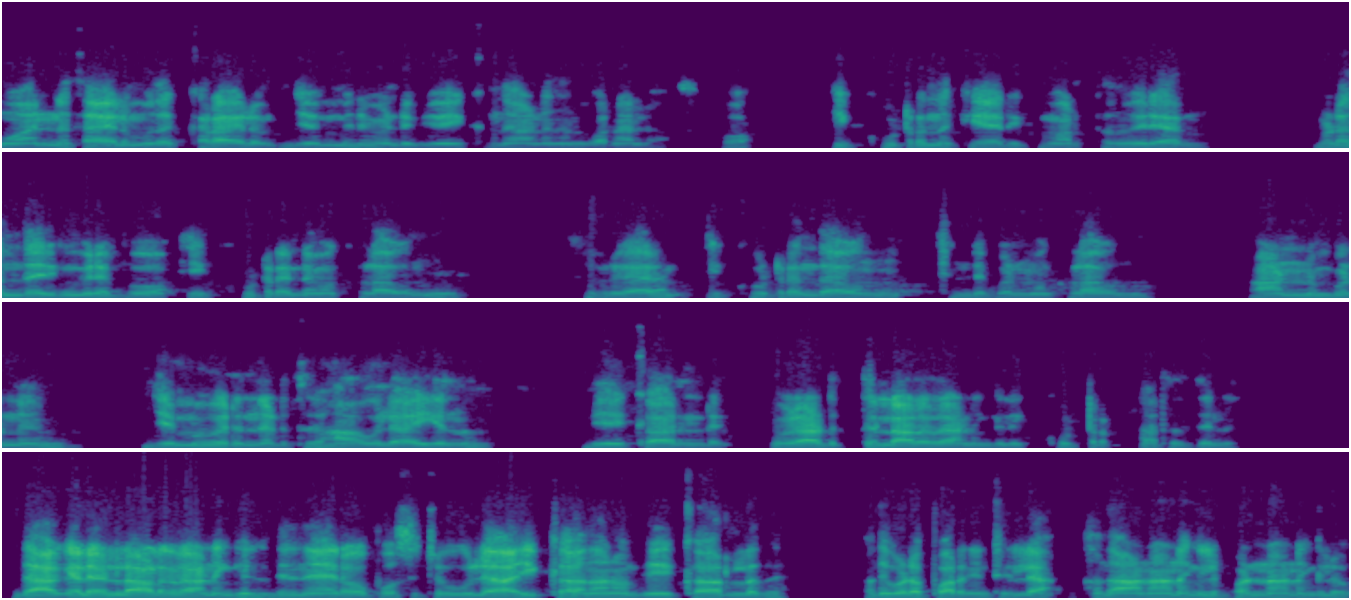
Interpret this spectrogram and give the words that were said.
മുന്നത്തായാലും മുതക്കറായാലും ജമ്മിന് വേണ്ടി ഉപയോഗിക്കുന്നതാണ് എന്ന് പറഞ്ഞല്ലോ. അപ്പോൾ ഇക്കൂട്ടർ എന്നൊക്കെ ആയിരിക്കും അർത്ഥം വരാറുണ്ട്. ഇവിടെ എന്തായിരിക്കും വരപ്പോ ഇക്കൂട്ടർ എന്റെ മക്കളാകുന്നു. പ്രകാരം ഇക്കൂട്ടർ എന്താകുന്നു? എന്റെ പെൺമക്കളാകുന്നു. ആണിനും പെണ്ണിനും ജമ്മു വരുന്നിടത്ത് ഹാവുലായി എന്ന് ഉപയോഗിക്കാറുണ്ട് ഇവിടെ അടുത്തുള്ള ആളുകളാണെങ്കിൽ ഇക്കൂട്ടർ അർത്ഥത്തിന്. ഇത് അകലെയുള്ള ആളുകളാണെങ്കിൽ ഇതിന് നേരെ ഓപ്പോസിറ്റ് ഉലായിക്ക എന്നാണ് ഉപയോഗിക്കാറുള്ളത് അതിവിടെ പറഞ്ഞിട്ടില്ല. അത് ആണാണെങ്കിലും പെണ്ണാണെങ്കിലും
